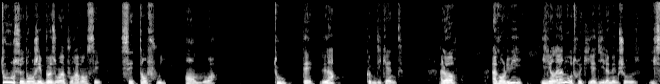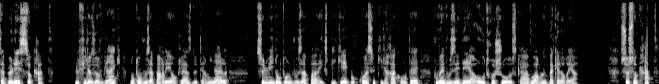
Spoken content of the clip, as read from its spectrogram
tout ce dont j'ai besoin pour avancer, s'est enfoui en moi. Tout est là, comme dit Kent. Alors, avant lui, il y en a un autre qui a dit la même chose. Il s'appelait Socrate, le philosophe grec dont on vous a parlé en classe de terminale, celui dont on ne vous a pas expliqué pourquoi ce qu'il racontait pouvait vous aider à autre chose qu'à avoir le baccalauréat. Ce Socrate,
